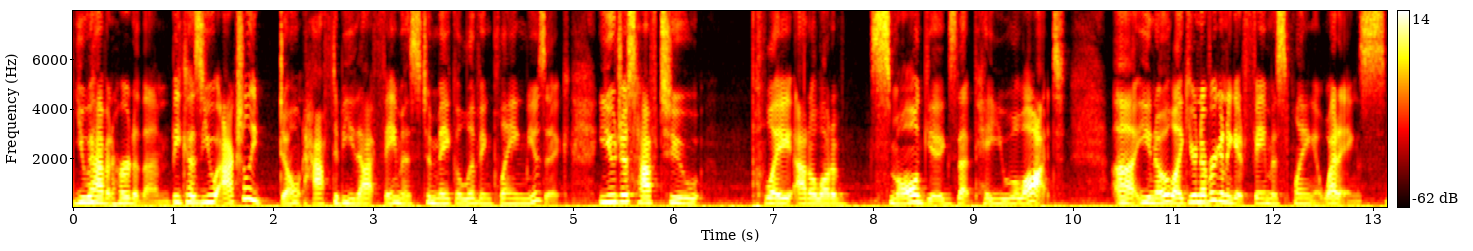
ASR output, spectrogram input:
you haven't heard of them because you actually don't have to be that famous to make a living playing music. You just have to play at a lot of small gigs that pay you a lot. Uh, you know, like you're never going to get famous playing at weddings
